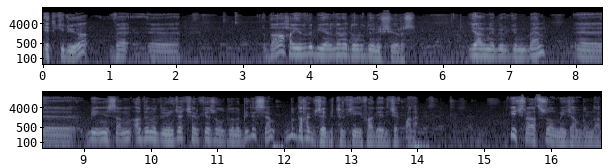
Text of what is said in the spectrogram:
etkiliyor ve e, daha hayırlı bir yerlere doğru dönüşüyoruz. Yarın öbür gün ben e, bir insanın adını duyunca Çerkez olduğunu bilirsem bu daha güzel bir Türkiye ifade edecek bana. Hiç rahatsız olmayacağım bundan.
